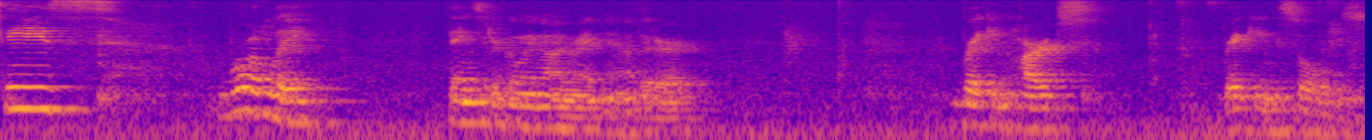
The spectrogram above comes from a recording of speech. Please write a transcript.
these worldly things that are going on right now that are breaking hearts, breaking souls.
